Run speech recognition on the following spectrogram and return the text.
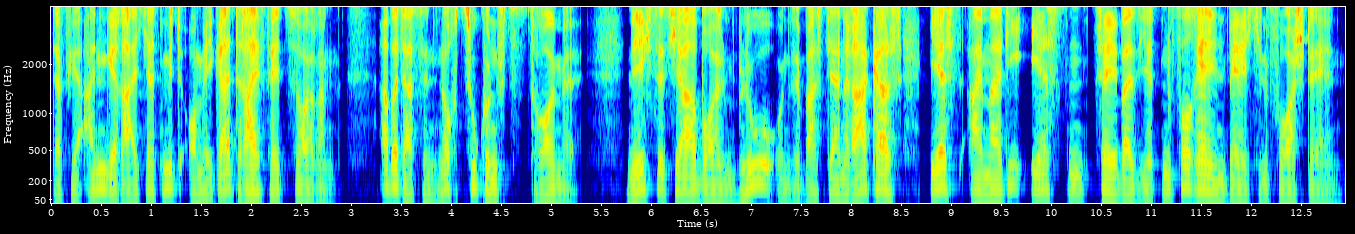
dafür angereichert mit Omega-3-Fettsäuren. Aber das sind noch Zukunftsträume. Nächstes Jahr wollen Blue und Sebastian Rakas erst einmal die ersten zellbasierten Forellenbällchen vorstellen.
